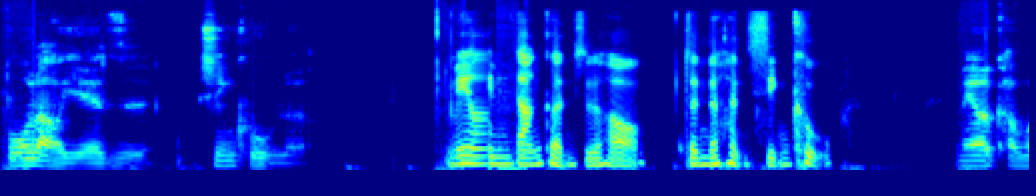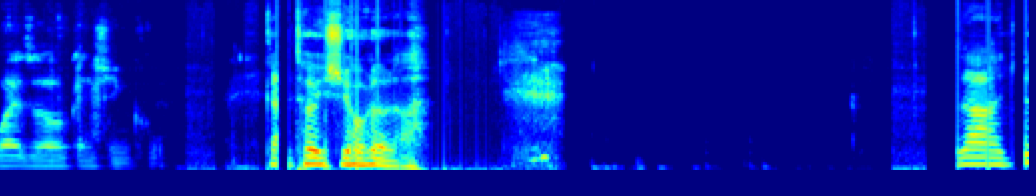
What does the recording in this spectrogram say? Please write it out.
波老爷子辛苦了，没有 Tim Duncan 之后，真的很辛苦。没有考外之后更辛苦。该退休了啦。是啊，就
